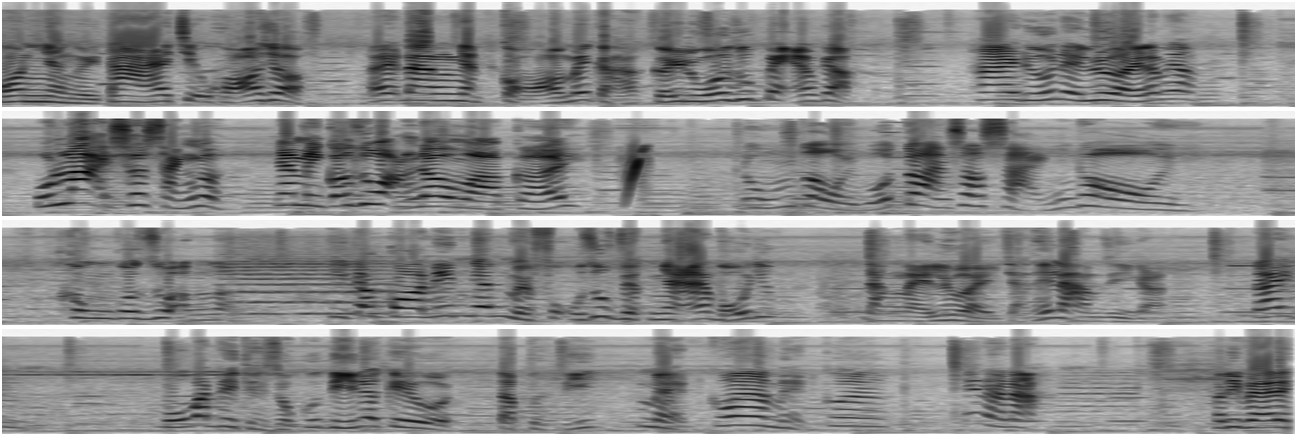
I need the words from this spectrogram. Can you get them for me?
Con nhà người ta ấy chịu khó chưa? Đấy đang nhặt cỏ với cả cấy lúa giúp mẹ em kìa? Hai đứa này lười lắm nhá. Bố lại so sánh rồi. Nhà mình có ruộng đâu mà cấy Đúng rồi bố toàn so sánh thôi. Không có ruộng ạ. Thì các con ít nhân phải phụ giúp việc nhà bố chứ. Đằng này lười chả thấy làm gì cả. Đấy Bố bắt đi thể dục có tí đã kêu rồi Tập được tí. Mệt quá mệt quá. Thế nào nào? Thôi đi về đi.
